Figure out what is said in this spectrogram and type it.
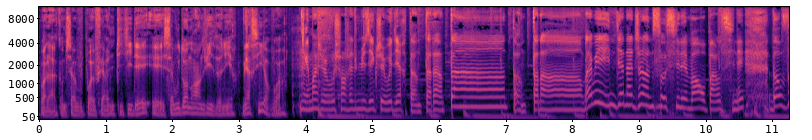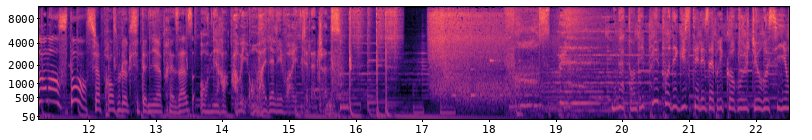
Voilà, comme ça vous pourrez faire une petite idée et ça vous donnera envie de venir. Merci, au revoir. Et moi je vais vous changer de musique, je vais vous dire Bah oui, Indiana Jones au cinéma, on parle ciné dans un instant sur France Bleu Occitanie après Zaz. On ira. Ah oui, on va y aller voir Indiana Jones. France Bleu. N'attendez plus pour déguster les abricots rouges du Roussillon.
